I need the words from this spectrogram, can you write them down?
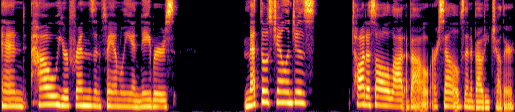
and how your friends and family and neighbors met those challenges taught us all a lot about ourselves and about each other.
